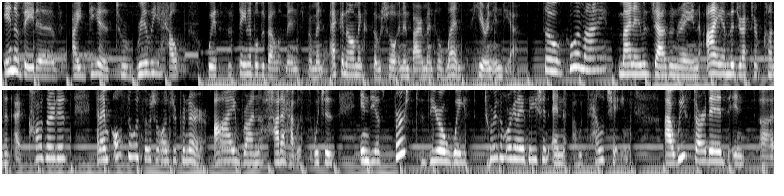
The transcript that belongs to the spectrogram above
innovative ideas to really help with sustainable development from an economic, social, and environmental lens here in India. So, who am I? My name is Jazzmine Raine. I am the director of content at Causeartist, and I'm also a social entrepreneur. I run Hara House, which is India's first zero waste tourism organization and hotel chain. Uh, we started in uh,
